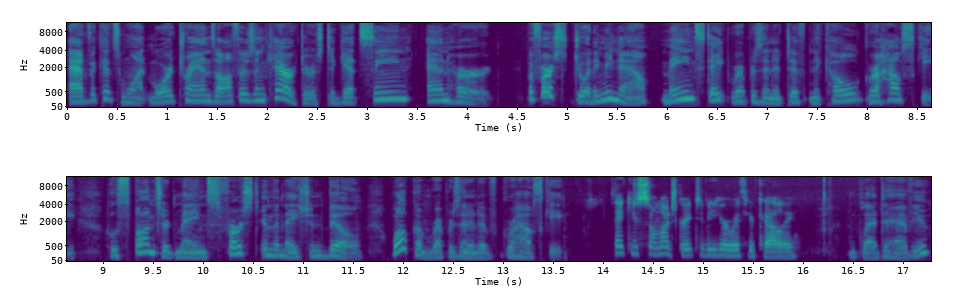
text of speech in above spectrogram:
Advocates want more trans authors and characters to get seen and heard. But first, joining me now, Maine State Representative Nicole Grohoski, who sponsored Maine's First in the Nation bill. Welcome, Representative Grohoski. Thank you so much. Great to be here with you, Callie. I'm glad to have you.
